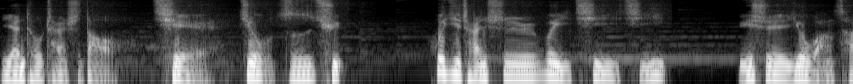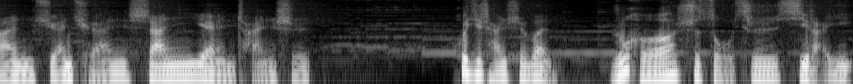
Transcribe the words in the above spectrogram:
岩头禅师道：“且就资去。”慧寂禅师未弃其意，于是又往参玄泉山验禅师。慧寂禅师问：“如何是祖师西来意？”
